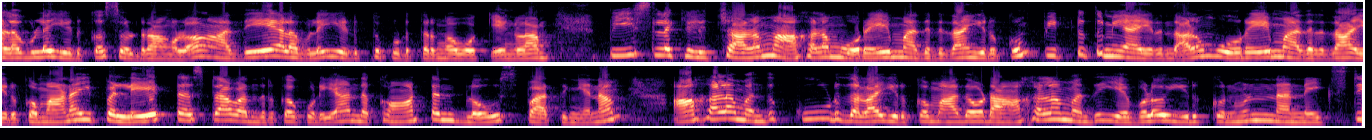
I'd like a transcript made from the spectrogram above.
அளவில் எடுக்க சொல்கிறாங்களோ அதே அளவில் எடுத்து கொடுத்துருங்க ஓகேங்களா? பீஸில் கிழிச்சாலும் அகலம் ஒரே மாதிரி தான் இருக்கும். பிட்டு துணியாக இருந்தாலும் ஒரே மாதிரி தான் இருக்கும். ஆனால் இப்போ லேட்டஸ்ட்டாக வந்திருக்கக்கூடிய அந்த காட்டன் ப்ளவுஸ் பார்த்தீங்கன்னா அகலம் வந்து கூடுதலாக இருக்கும். அதோட அகலம் வந்து எவ்வளோ இருக்கணும்னு நான் நெக்ஸ்ட்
